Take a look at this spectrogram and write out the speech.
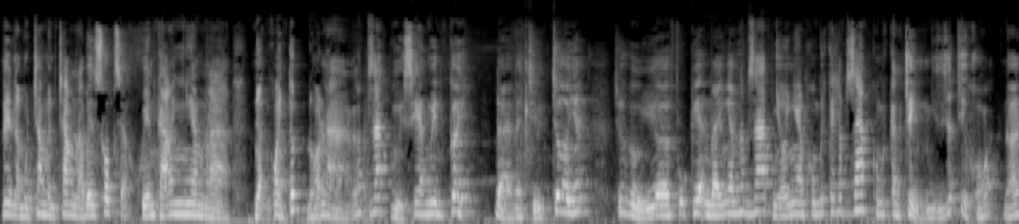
Lên là 100% là bên shop sẽ khuyến cáo anh em là nhận qua hình thức, đó là lắp ráp gửi xe nguyên cây để về chỉ việc chơi nhé chứ gửi ờ, phụ kiện về anh em lắp ráp, nhiều anh em không biết cách lắp ráp, không biết căn chỉnh thì rất chịu khó, đấy.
